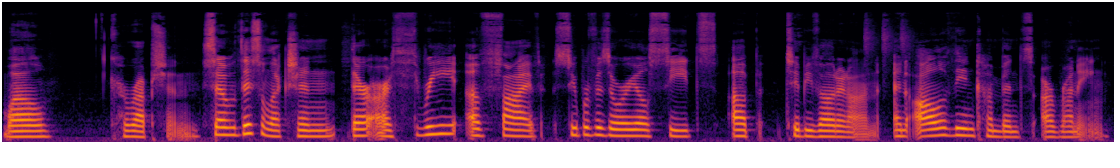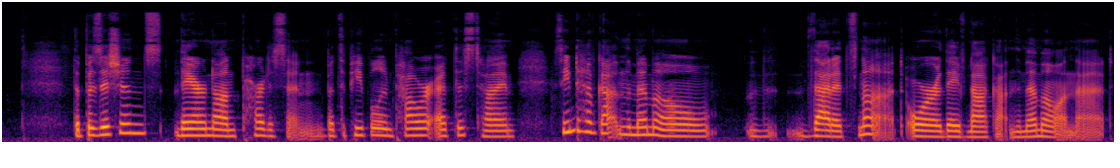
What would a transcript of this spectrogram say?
well, corruption. So, this election, there are three of five supervisorial seats up to be voted on, and all of the incumbents are running. The positions, they are nonpartisan, but the people in power at this time seem to have gotten the memo th- that it's not, or they've not gotten the memo on that.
